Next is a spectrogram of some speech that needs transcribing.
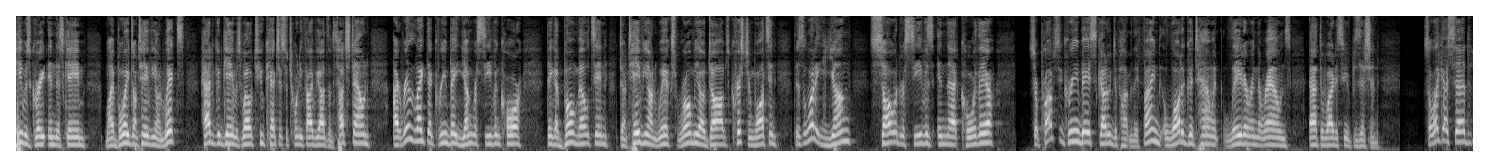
He was great in this game. My boy Dontayvion Wicks had a good game as well. Two catches for 25 yards and a touchdown. I really like that Green Bay young receiving corps. They got Bo Melton, Dontayvion Wicks, Romeo Doubs, Christian Watson. There's a lot of young, solid receivers in that corps there. So props to Green Bay scouting department. They find a lot of good talent later in the rounds at the wide receiver position. So like I said,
